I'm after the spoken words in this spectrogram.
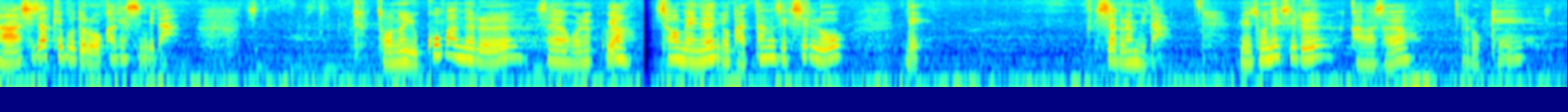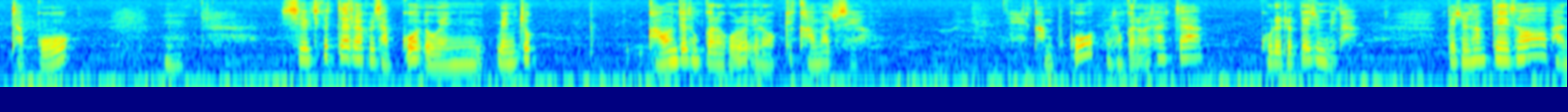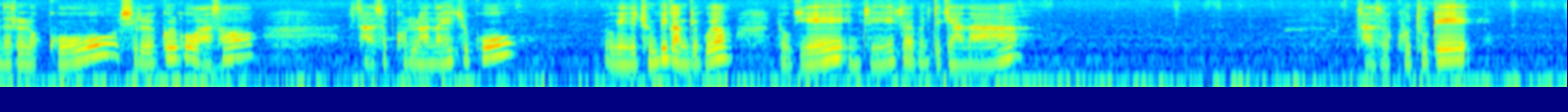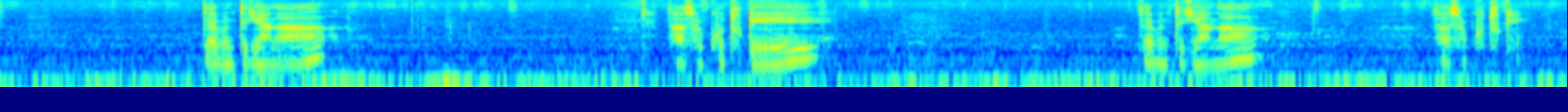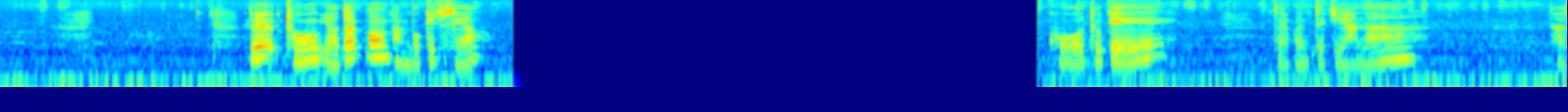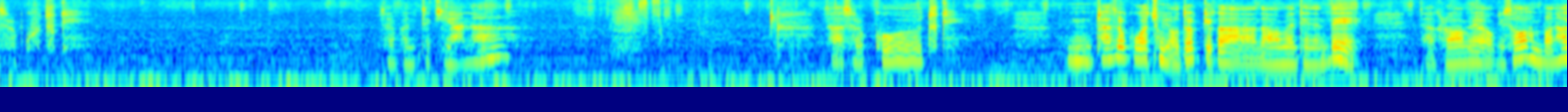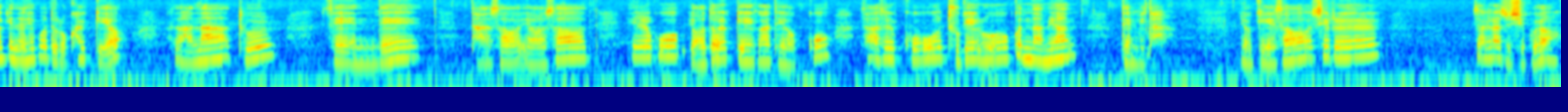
자, 시작해 보도록 하겠습니다. 저는 6호 바늘을 사용을 했고요. 처음에는 이 바탕색 실로 네, 시작을 합니다. 왼손에 실을 감아서요. 이렇게 잡고 음, 실 끝자락을 잡고 요 왼, 왼쪽 가운데 손가락으로 이렇게 감아주세요. 네, 감고 이 손가락을 살짝 고리를 빼줍니다. 빼준 상태에서 바늘을 넣고 실을 끌고 와서 사스코를 하나 해주고 여기 이제 준비 단계고요. 여기에 이제 짧은뜨기 하나 사슬코 두개 짧은뜨기 하나 사슬코 두개 짧은뜨기 하나 사슬코 두 개를 총 8번 반복해 주세요. 코 두 개, 짧은뜨기 하나, 사슬코 두 개, 짧은뜨기 하나, 사슬코 두 개. 음, 사슬코가 총 8개가 나오면 되는데, 자, 그러면 여기서 한번 확인을 해보도록 할게요. 그래서 하나, 둘, 셋, 넷, 다섯, 여섯, 일곱, 여덟 개가 되었고, 사슬코 두 개로 끝나면 됩니다. 여기에서 실을 잘라주시고요.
